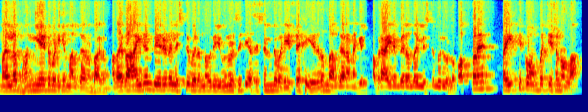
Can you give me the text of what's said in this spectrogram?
നല്ല ഭംഗിയായിട്ട് പഠിക്കുന്ന ആൾക്കാരുണ്ടാകും. അതായത് ആയിരം പേരുടെ ലിസ്റ്റ് വരുന്ന ഒരു യൂണിവേഴ്സിറ്റി അസിസ്റ്റന്റിന്റെ പരീക്ഷ എഴുതുന്ന ആൾക്കാരാണെങ്കിൽ അവർ ആയിരം പേര് എന്തായാലും വരുമല്ലോ. അപ്പൊ അത്രയും ടൈറ്റ് കോമ്പറ്റീഷൻ ഉള്ള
